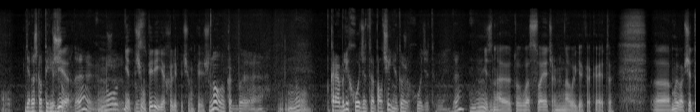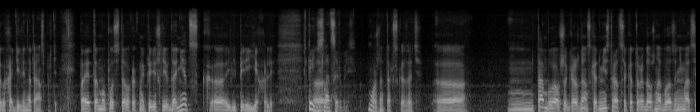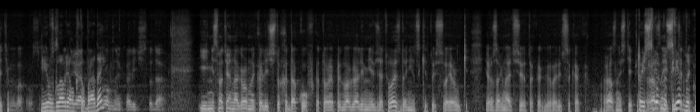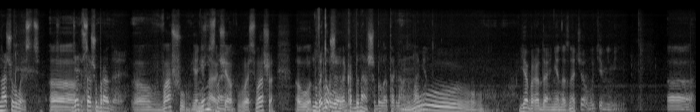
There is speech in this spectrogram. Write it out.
Я даже сказал, перешел, Где? да? ну, нет, почему переехали, почему перешли? Ну, как бы Ну, корабли ходят, ополчение тоже ходит, да? Не знаю, это у вас своя терминология какая-то. Э, Мы вообще-то выходили на транспорте. Поэтому после того, как мы перешли в Донецк э, или переехали, Передислоцировались. можно так сказать, э, там была уже гражданская администрация, которая должна была заниматься этими вопросами. Ее возглавлял кто, Бородай? Огромное количество, да. И несмотря на огромное количество ходаков, которые предлагали мне взять власть в Донецке, то есть в свои руки, и разогнать все это, как говорится, как разной степени. То есть свергнуть, свергнуть нашу власть. А, Дядю Сашу Бородая. э, Вашу, я, Я не не знаю, знаю. чья власть ваша. Вот. Ну, вы Ну, тоже как бы наша была тогда на тот момент. Ну, я Бородая не назначал, но тем не менее. А,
